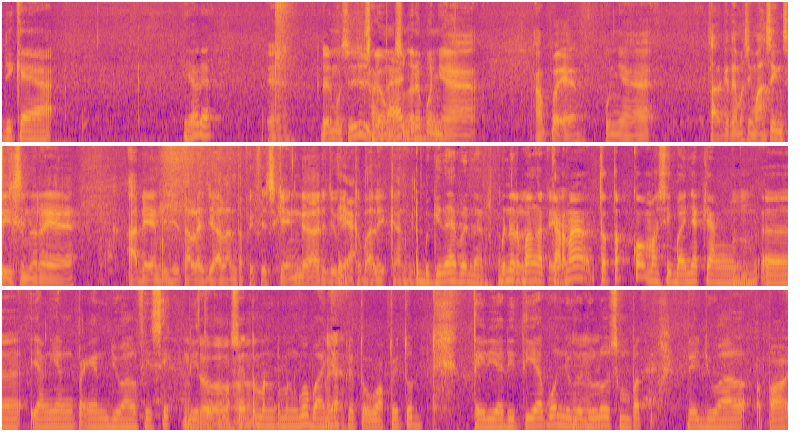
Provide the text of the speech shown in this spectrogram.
Jadi kayak ya udah. Ya. Dan musisi juga sebenarnya punya apa ya? Punya targetnya masing-masing sih sebenarnya. Ada yang digitalnya jalan tapi fisiknya enggak, ada juga yang Iya. kebalikan gitu. Begini eh, bener, bener banget iya. karena tetap kok masih banyak yang eh, yang yang pengen jual fisik gitu. Betul, Maksudnya heeh. teman-teman gue banyak Iya. gitu. Waktu itu Teddy Aditya pun juga Hmm. dulu sempat dia jual apa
